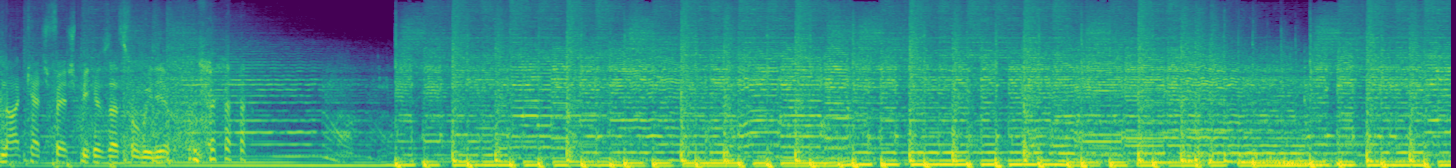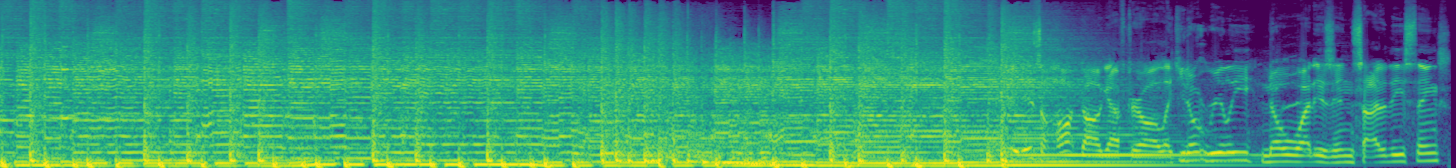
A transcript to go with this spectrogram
not catch fish because that's what we do. Like you don't really know what is inside of these things.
